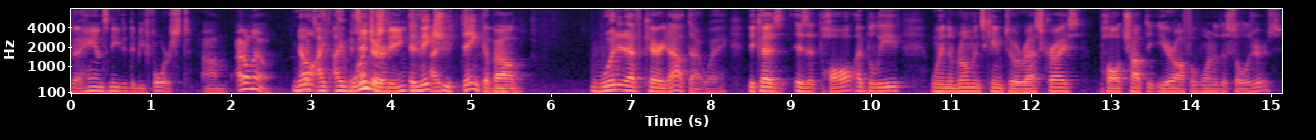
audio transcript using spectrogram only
the hands needed to be forced. Um, I don't know. No, It's- I, I it's wonder. interesting. It makes I- you think about would it have carried out that way? Because is it Paul? I believe when the Romans came to arrest Christ, Paul chopped the ear off of one of the soldiers,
